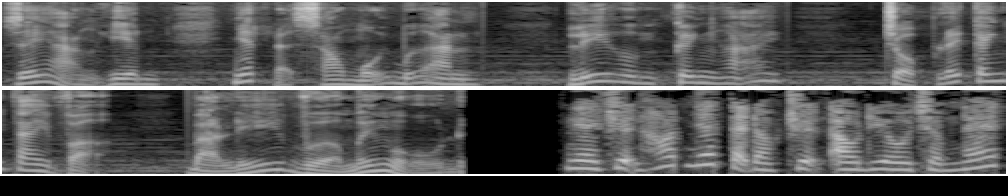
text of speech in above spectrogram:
dưới hàng hiên, nhất là sau mỗi bữa ăn. Lý Hưng kinh hãi chộp lấy cánh tay vợ. Bà Lý vừa mới ngủ. Nghe chuyện hot nhất tại đọc truyện audio.net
